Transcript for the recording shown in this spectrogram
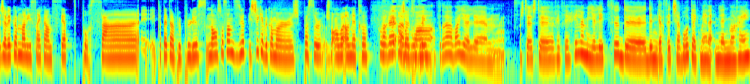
j'avais comme dans les 57% et peut-être un peu plus. Non, 78. Je sais qu'il y avait comme un. Je suis pas sûre. Je, on, va, on le mettra. Faudrait avoir, faudrait avoir. Il y a le. Je te, je te référais, là, mais il y a l'étude de, de l'Université de Sherbrooke avec Mélanie Morin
